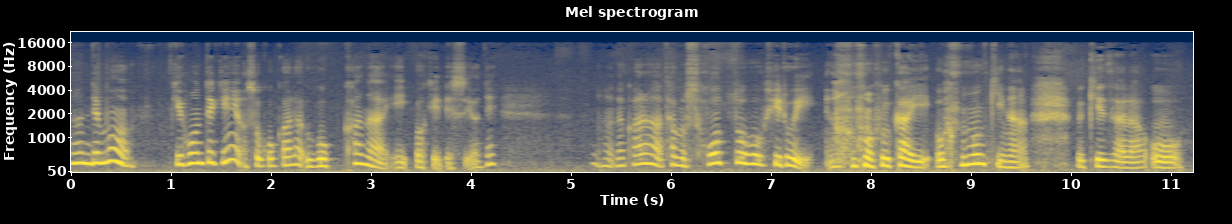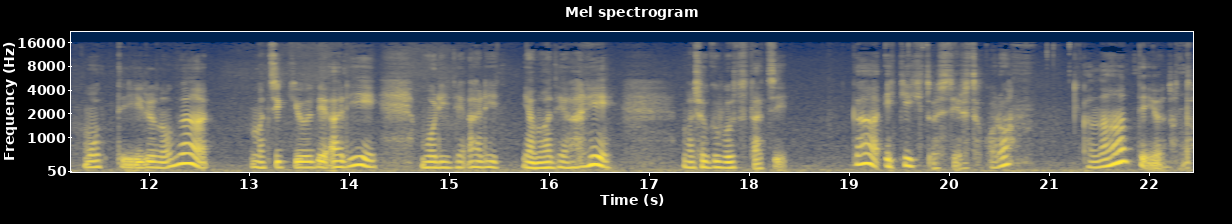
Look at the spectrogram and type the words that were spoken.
何でも基本的にはそこから動かないわけですよね。だから多分相当広い 深い大きな受け皿を持っているのが、まあ、地球であり森であり山であり、まあ、植物たちが生き生きとしているところかなっていうのと。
